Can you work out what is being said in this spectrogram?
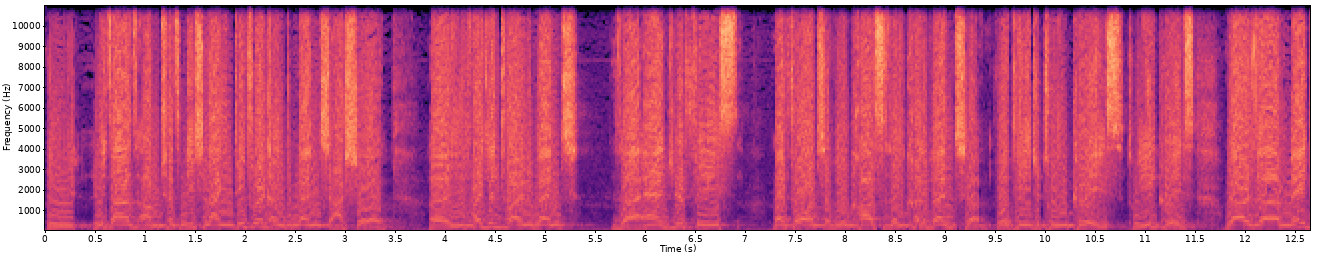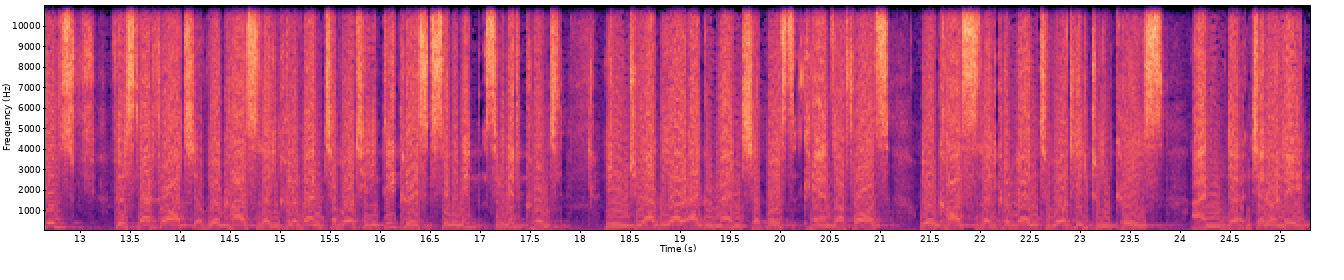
The results of transmission line in different arrangements are shown. Uh, in horizontal arrangement, the energy phase line fault will cause the equivalent uh, voltage to increase, to increase, while the middle phase fault will cause the equivalent voltage decrease significantly. In triangular agreement, both kinds of faults will cause the equivalent voltage to increase, and uh, generally,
